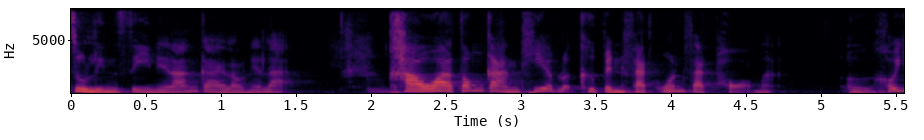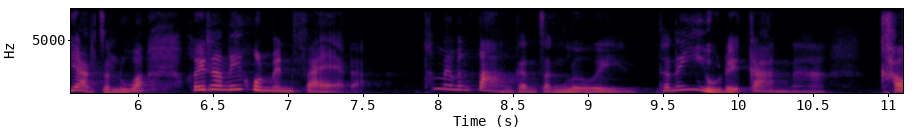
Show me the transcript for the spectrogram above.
จุลินทรีย์ในร่างกายเราเนี่ยแหละเขาอะต้องการเทียบคือเป็นแฟตอ้วนแฟตผอมอะเออเขาอยากจะรู้ว่าเฮ้ยทั้งที่คุณเป็นแฝดอะทำไมมันต่างกันจังเลยอืมทั้งที่อยู่ด้วยกันนะคะเขา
